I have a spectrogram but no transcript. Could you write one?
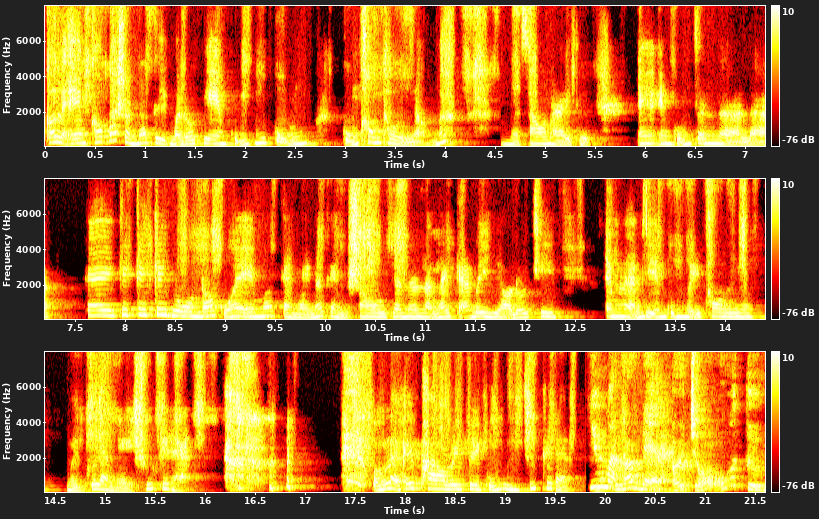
có lẽ em có passion đó thì mà đôi khi em cũng cũng cũng không thừa nhận á. Mà sau này thì em em cũng tin là là cái cái cái cái role đó của em á càng ngày nó càng sâu cho nên là ngay cả bây giờ đôi khi em làm gì em cũng nghĩ thôi mình cứ làm mẹ trước cái đã. Vẫn là cái priority của mình trước cái đã. Nhưng mà nó đẹp ở chỗ tường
